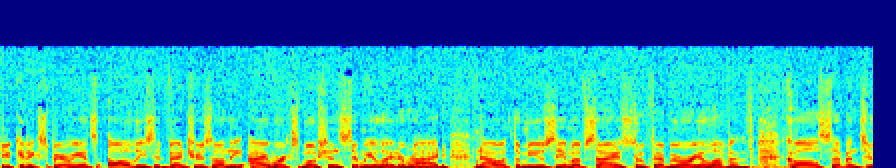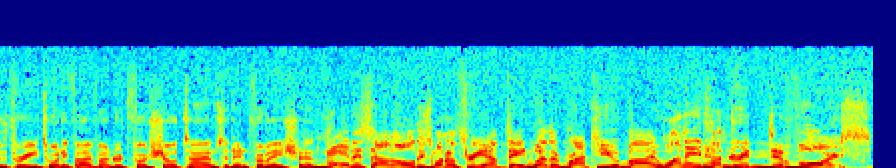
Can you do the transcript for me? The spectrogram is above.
You can experience all these adventures on the Iwerks Motion Simulator ride, now at the Museum of Science through February 11th. Call 723 2500 for showtimes and information. Hey, this is Oldies 103 update weather brought to you by 1 800 Divorce.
